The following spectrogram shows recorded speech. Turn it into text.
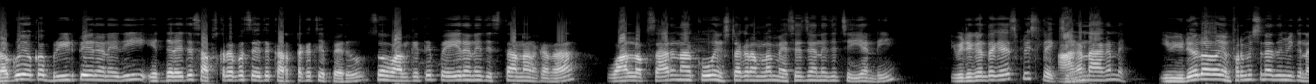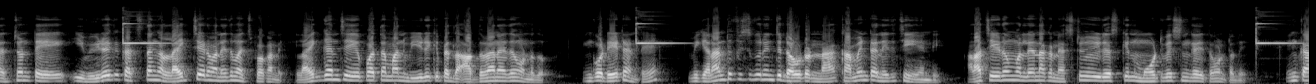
రఘు యొక్క బ్రీడ్ పేరు అనేది ఇద్దరైతే సబ్స్క్రైబర్స్ అయితే కరెక్ట్గా చెప్పారు. సో వాళ్ళకైతే పేరు అనేది ఇస్తా అన్నాను కదా వాళ్ళు ఒకసారి నాకు ఇన్స్టాగ్రామ్లో మెసేజ్ అనేది చెయ్యండి ఈ వీడియో కింద గైస్ ప్లీజ్ లైక్ ఆగండి ఆగండి. ఈ వీడియోలో ఇన్ఫర్మేషన్ అనేది మీకు నచ్చుంటే ఈ వీడియోకి ఖచ్చితంగా లైక్ చేయడం అనేది మర్చిపోకండి. లైక్ కానీ చేయకపోతే మన వీడియోకి పెద్ద అర్థం అనేది ఉండదు. ఇంకోటి ఏంటంటే మీకు ఎలాంటి ఫిష్ గురించి డౌట్ ఉన్నా కమెంట్ అనేది చేయండి. అలా చేయడం వల్లే నాకు నెక్స్ట్ వీడియోస్కి మోటివేషన్గా అయితే ఉంటుంది. ఇంకా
